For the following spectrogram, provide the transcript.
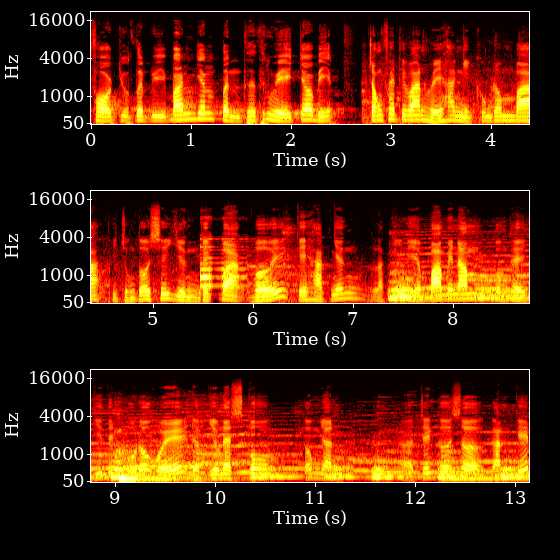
Phó Chủ tịch Ủy ban nhân tỉnh Thừa Thiên Huế cho biết. Trong Festival Huế 2003 thì chúng tôi xây dựng kịch bản với cái hạt nhân là kỷ niệm 30 năm quần thể di tích cố đô Huế được UNESCO công nhận à, trên cơ sở gắn kết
